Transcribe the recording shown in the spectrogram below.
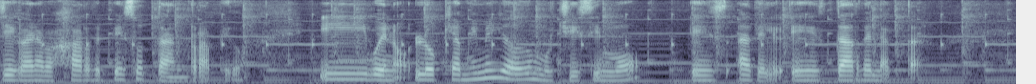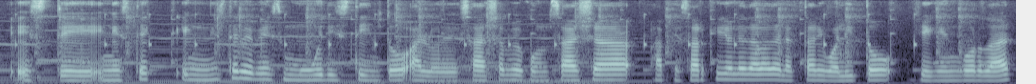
llegar a bajar de peso tan rápido. Y bueno, lo que a mí me ha ayudado muchísimo es, es dar de lactar. Este, en, este, en este bebé es muy distinto a lo de Sasha, pero con Sasha, a pesar que yo le daba de lactar igualito, llegué a engordar.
